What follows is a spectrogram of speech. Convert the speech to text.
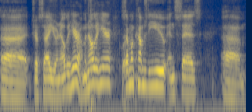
uh, Josiah, you're an elder here. I'm an elder here. Someone comes to you and says. Um,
